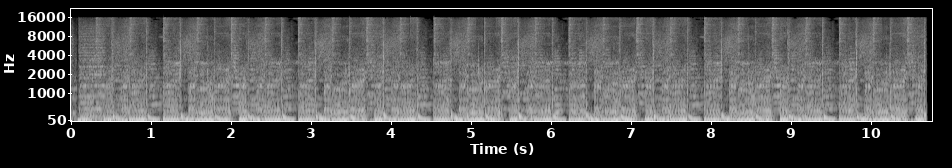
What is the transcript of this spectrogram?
はいはいはいはい。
